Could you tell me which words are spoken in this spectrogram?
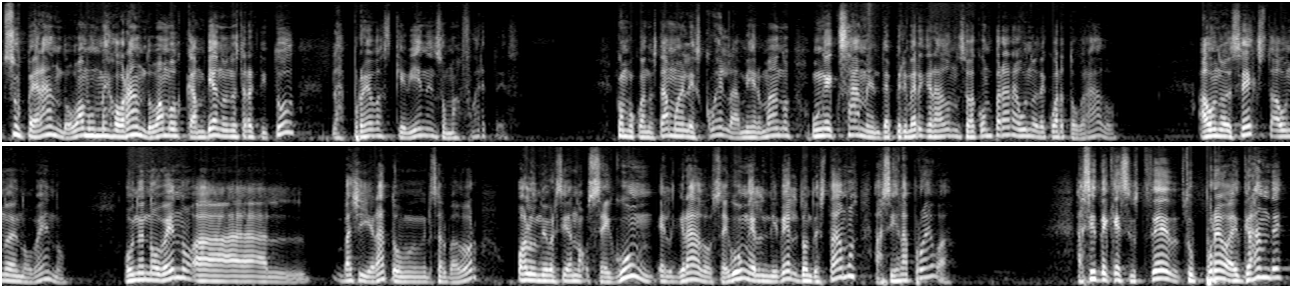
superando, vamos mejorando, vamos cambiando nuestra actitud, las pruebas que vienen son más fuertes. Como cuando estamos en la escuela, mis hermanos, un examen de primer grado no se va a comparar a uno de cuarto grado, a uno de sexto, a uno de noveno, a uno de noveno al bachillerato en El Salvador o a la universidad. No, según el grado, según el nivel donde estamos, así es la prueba. Así de que si usted, su prueba es grande,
